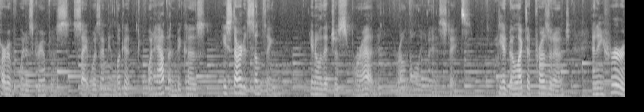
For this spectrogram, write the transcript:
part of what his grandpa's sight was. I mean, look at what happened because he started something, you know, that just spread around the whole United States. He had been elected president, and he heard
